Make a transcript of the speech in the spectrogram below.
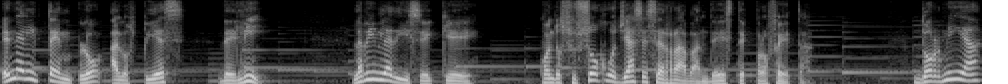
en el templo a los pies de Elí. La Biblia dice que cuando sus ojos ya se cerraban de este profeta, dormía,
